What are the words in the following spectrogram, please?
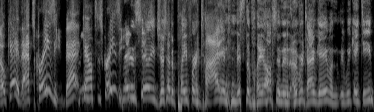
okay, that's crazy. That Yeah. counts as crazy. Brandon Staley just had to play for a tie and miss the playoffs in an overtime game on week 18.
